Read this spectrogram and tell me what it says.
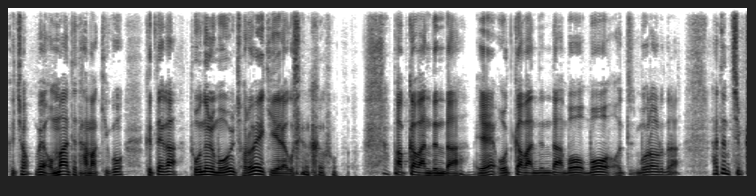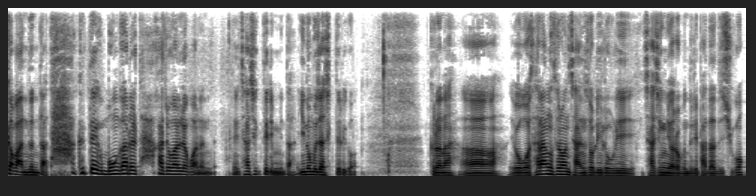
그쵸? 왜 엄마한테 다 맡기고 그때가 돈을 모을 절호의 기회라고 생각하고 밥값 안 든다. 예, 옷값 안 든다. 뭐, 뭐, 어, 뭐라 그러더라. 하여튼 집값 안 든다. 다 그때 뭔가를 다 가져가려고 하는 자식들입니다. 이놈의 자식들이고. 그러나, 아, 요거 사랑스러운 잔소리를 우리 자식 여러분들이 받아드시고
